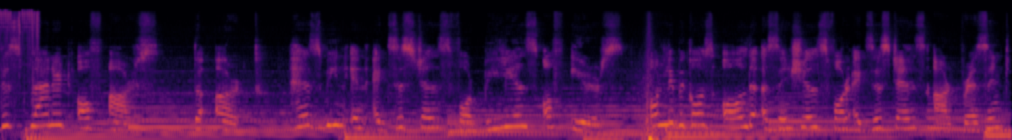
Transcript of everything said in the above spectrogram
This planet of ours, the Earth, has been in existence for billions of years. Only because all the essentials for existence are present,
